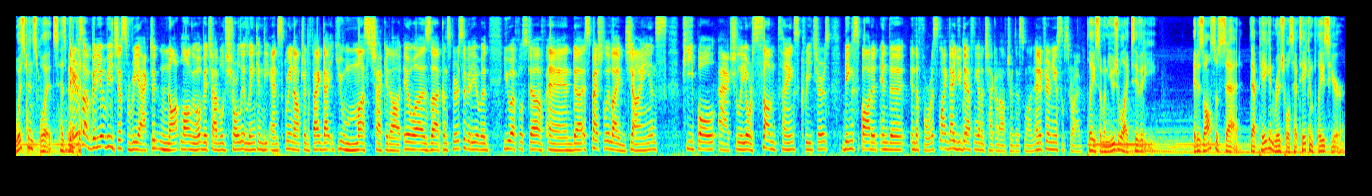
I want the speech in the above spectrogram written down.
Wistman's Woods has been a There's a video we just reacted not long ago, which I will surely link in the end screen after the fact that you must check it out. It was a conspiracy video with UFO stuff and uh, especially like giants, people actually, or some things, creatures being spotted in the in the forest like that. You definitely gotta check it out after this one. And if you're new, subscribe. place of unusual activity. It is also said that pagan rituals have taken place here,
